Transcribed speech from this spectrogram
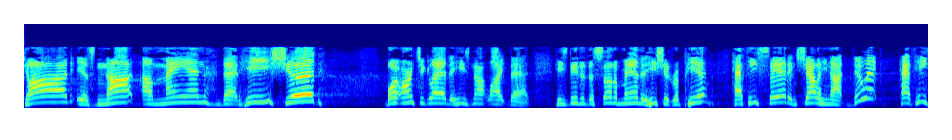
God is not a man that he should. Boy, aren't you glad that he's not like that? He's neither the son of man that he should repent. Hath he said and shall he not do it? Hath he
